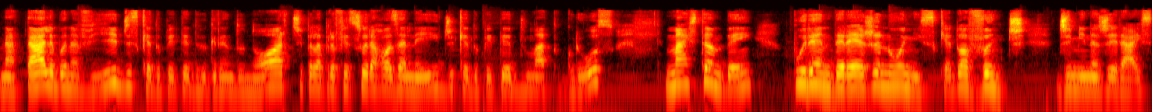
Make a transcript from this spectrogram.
Natália Bonavides, que é do PT do Rio Grande do Norte, pela professora Rosa Neide, que é do PT do Mato Grosso, mas também por André Janones, que é do Avante de Minas Gerais.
